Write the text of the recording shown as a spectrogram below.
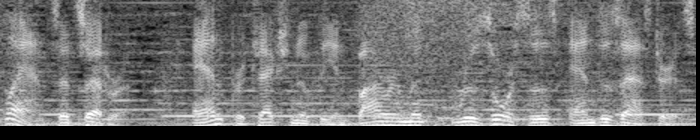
plants, etc., and protection of the environment, resources, and disasters.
